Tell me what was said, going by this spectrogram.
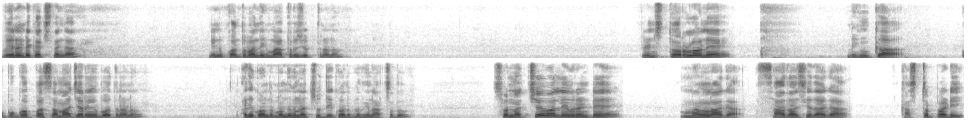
వినండి ఖచ్చితంగా. నేను కొంతమందికి మాత్రం చెప్తున్నాను. ఫ్రెండ్స్ త్వరలోనే ఇంకా ఒక గొప్ప సమాచారం ఇవ్వబోతున్నాను. అది కొంతమందికి నచ్చుద్ది కొంతమందికి నచ్చదు. సో నచ్చే వాళ్ళు ఎవరంటే మనలాగా సాదాసీదాగా కష్టపడి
